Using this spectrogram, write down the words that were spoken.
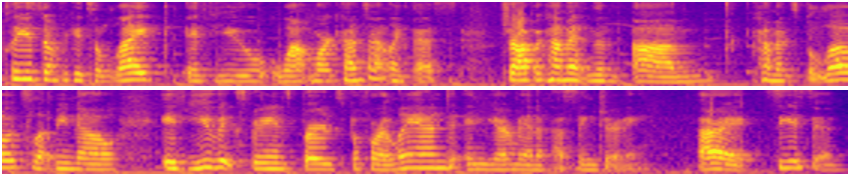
please don't forget to like if you want more content like this. Drop a comment in the um, comments below to let me know if you've experienced birds before land in your manifesting journey. All right, see you soon.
